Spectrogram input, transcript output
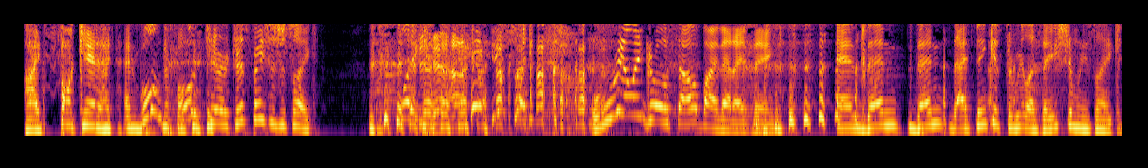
I'd fuck it." And Willem Dafoe's character, his face is just like. Like, he's like really grossed out by that, I think. And then, then I think it's the realization when he's like,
